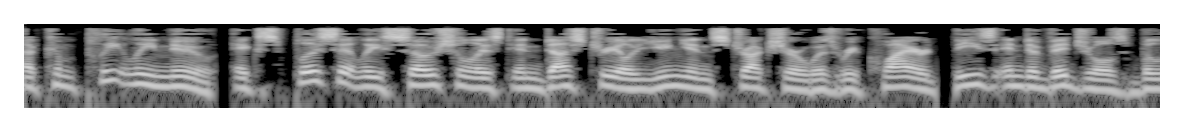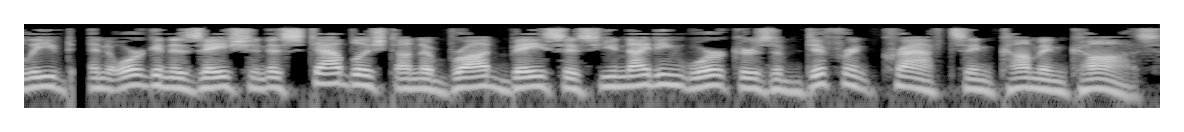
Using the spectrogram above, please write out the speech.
A completely new, explicitly socialist industrial union structure was required. These individuals believed, an organization established on a broad basis uniting workers of different crafts in common cause.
